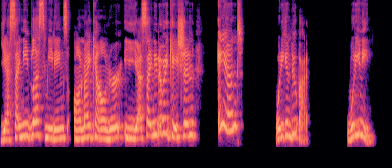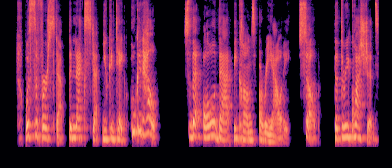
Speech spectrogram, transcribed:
Yes, I need less meetings on my calendar. Yes, I need a vacation. And what are you going to do about it? What do you need? What's the first step? The next step you can take? Who can help? So that all of that becomes a reality. So, the three questions,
